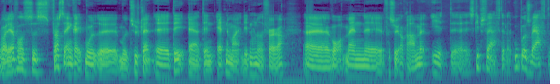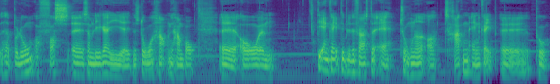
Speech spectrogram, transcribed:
Royal Air Forces første angreb mod, øh, mod Tyskland, øh, det er den 18. maj 1940, øh, hvor man øh, forsøger at ramme et øh, skibsværft, eller et ubådsværft, der hedder Bolom og Foss, øh, som ligger i øh, den store havn i Hamburg. Øh, og øh, det angreb det blev det første af 213 angreb øh, på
